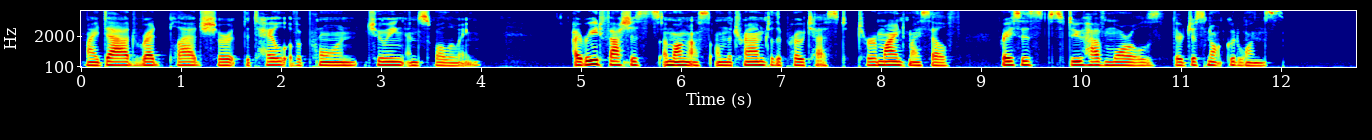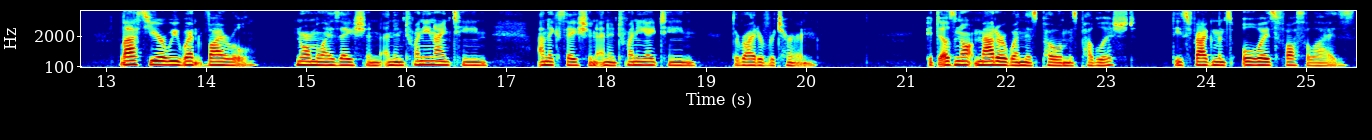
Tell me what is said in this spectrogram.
my dad red plaid shirt, the tail of a prawn, chewing and swallowing. I read fascists among us on the tram to the protest to remind myself racists do have morals, they're just not good ones. Last year we went viral, normalization, and in 2019, annexation, and in 2018, the right of return. It does not matter when this poem is published, these fragments always fossilize,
